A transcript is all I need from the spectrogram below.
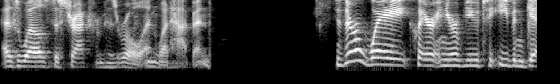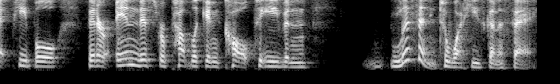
as well as distract from his role in what happened. Is there a way, Claire, in your view, to even get people that are in this Republican cult to even listen to what he's going to say?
